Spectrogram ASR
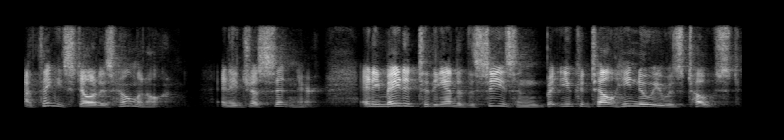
I think he still had his helmet on, and he's just sitting there. And he made it to the end of the season, but you could tell he knew he was toast.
